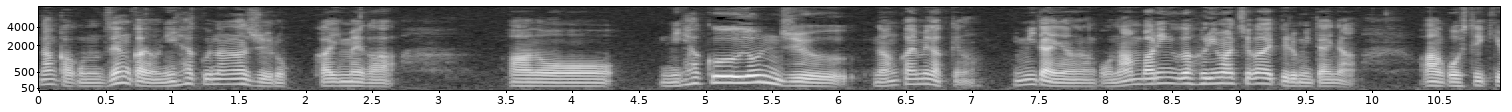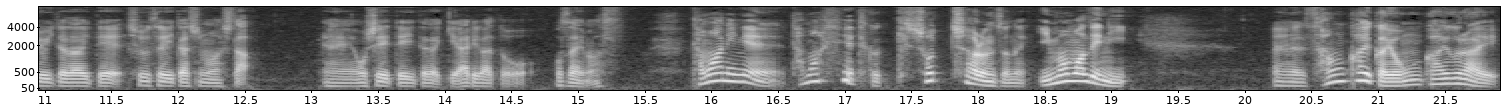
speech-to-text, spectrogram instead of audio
ー、なんかこの前回の276回目が、あのー、240何回目だっけな？みたいな、なんかこうナンバリングが振り間違えてるみたいな、あご指摘をいただいて修正いたしました。えー教えていただきありがとうございます。たまにね、たまにね、てか、しょっちゅうあるんですよね。今までに、えー3回か4回ぐらい、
